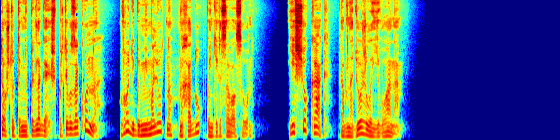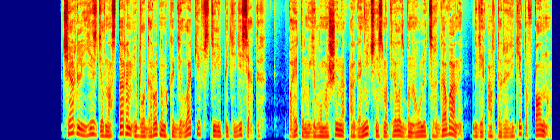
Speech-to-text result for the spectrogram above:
«То, что ты мне предлагаешь, противозаконно?» Вроде бы мимолетно, на ходу, поинтересовался он. «Еще как!» — обнадежила его она. Чарли ездил на старом и благородном Кадиллаке в стиле 50-х, поэтому его машина органичнее смотрелась бы на улицах Гаваны, где авторитетов полно.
